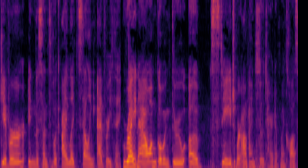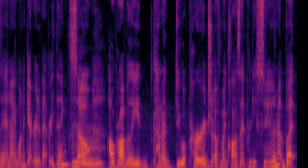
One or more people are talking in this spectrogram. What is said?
giver in the sense of like I like selling everything. Right now I'm going through a stage where I'm, I'm so tired of my closet and I want to get rid of everything. So mm-hmm. I'll probably kind of do a purge of my closet pretty soon, but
